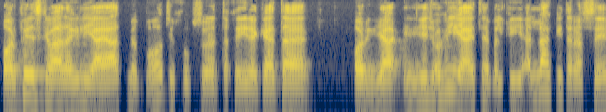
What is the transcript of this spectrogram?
اور پھر اس کے بعد اگلی آیات میں بہت ہی خوبصورت تقریر کہتا ہے۔ اور یہ جو اگلی آیت ہے، بلکہ یہ اللہ کی طرف سے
